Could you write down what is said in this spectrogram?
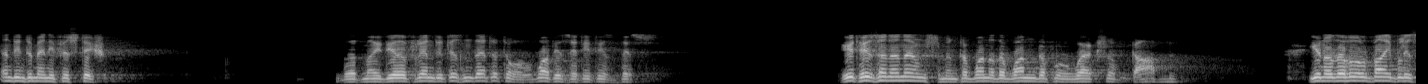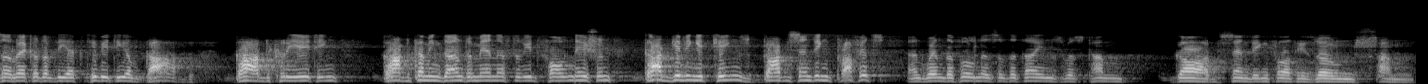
and into manifestation. But my dear friend, it isn't that at all. What is it? It is this. It is an announcement of one of the wonderful works of God. You know, the whole Bible is a record of the activity of God. God creating, God coming down to men after he'd fallen nation, God giving it kings, God sending prophets, and when the fullness of the times was come, God sending forth his own Son,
